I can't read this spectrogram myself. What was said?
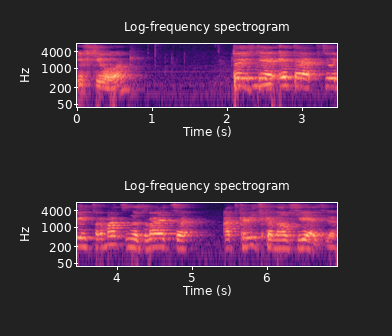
И все. То есть mm это в теории информации называется открыть канал связи.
